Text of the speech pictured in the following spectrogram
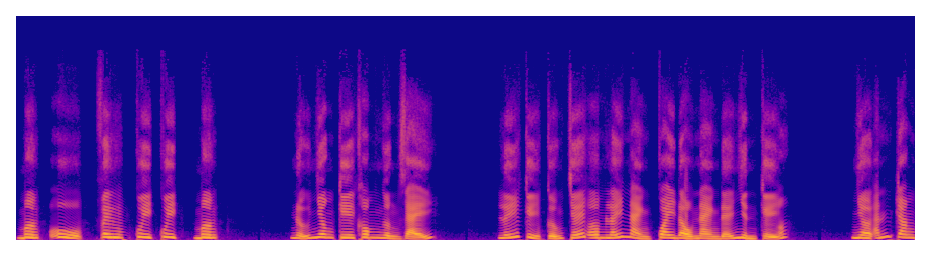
Mơ, U, Vinh, Quy Quy, Mơ." Nữ nhân kia không ngừng giãy. Lý Kỳ cưỡng chế ôm lấy nàng, quay đầu nàng để nhìn kỹ. Nhờ ánh trăng,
